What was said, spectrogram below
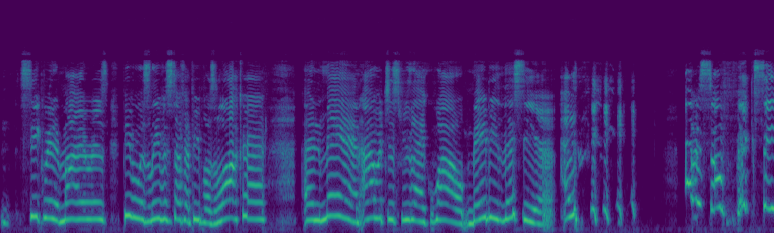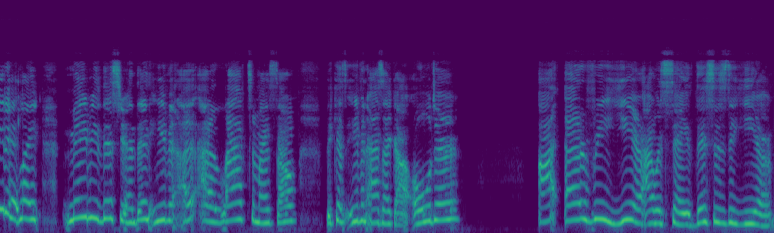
Secret admirers, people was leaving stuff at people's locker. And man, I would just be like, wow, maybe this year. I, was so fixated, like maybe this year. And then even I, I laughed to myself because even as I got older, I every year I would say this is the year.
